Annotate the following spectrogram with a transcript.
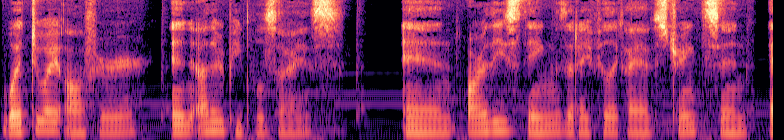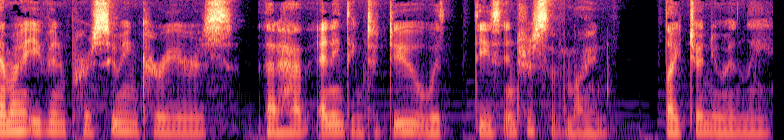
what do I offer in other people's eyes? And are these things that I feel like I have strengths in? Am I even pursuing careers that have anything to do with these interests of mine, like genuinely.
